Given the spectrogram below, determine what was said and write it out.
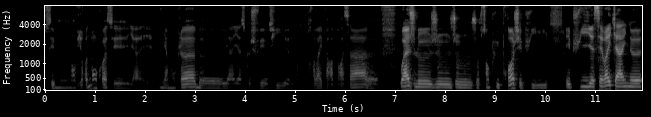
c'est mon environnement. quoi. Il y a, mon club, il y, a, ce que je fais aussi dans mon travail par rapport à ça. ouais, je le, je, je, je, le sens plus proche. Et puis, et puis c'est vrai qu'il y, a une,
